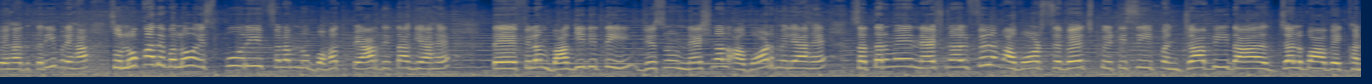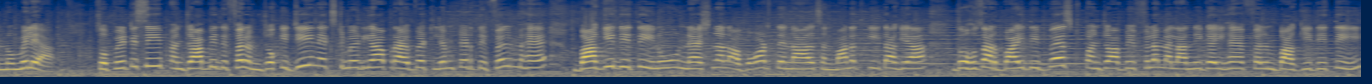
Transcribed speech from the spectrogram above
ਬੇਹੱਦ ਕਰੀਬ ਰਿਹਾ। ਸੋ ਲੋਕਾਂ ਦੇ ਵੱਲੋਂ ਇਸ ਪੂਰੀ ਫਿਲਮ ਨੂੰ ਬਹੁਤ ਪਿਆਰ ਦਿੱਤਾ ਗਿਆ ਹੈ। ਤੇ ਫਿਲਮ ਬਾਗੀ ਦੀ ਧੀ, ਜਿਸ ਨੂੰ ਨੈਸ਼ਨਲ ਅਵਾਰਡ ਮਿਲਿਆ ਹੈ 70ਵੇਂ ਨੈਸ਼ਨਲ ਫਿਲਮ ਅਵਾਰਡਸ ਦੇ ਵਿੱਚ ਪੀਟੀਸੀ ਪੰਜਾਬੀ ਦਾ ਜਲਵਾ ਵੇਖਣ ਨੂੰ ਮਿਲਿਆ। ਸੋ ਪੀਟੀਸੀ ਪੰਜਾਬੀ ਦੀ ਫਿਲਮ, ਜੋ ਕਿ G next media private limited ਦੀ ਫਿਲਮ ਹੈ, ਬਾਗੀ ਦੀ ਧੀ ਨੂੰ ਨੈਸ਼ਨਲ ਅਵਾਰਡ ਦੇ ਨਾਲ ਸਨਮਾਨਿਤ ਕੀਤਾ ਗਿਆ। 2022 ਦੀ ਬੈਸਟ ਪੰਜਾਬੀ ਫਿਲਮ ਐਲਾਨੀ ਗਈ ਹੈ ਫਿਲਮ ਬਾਗੀ ਦੀ ਧੀ।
